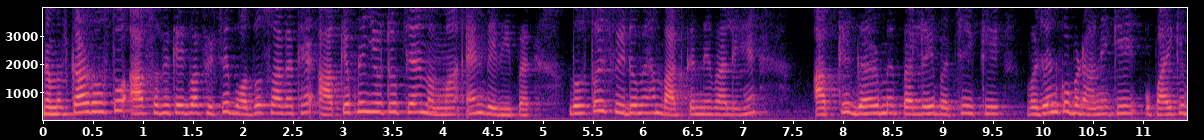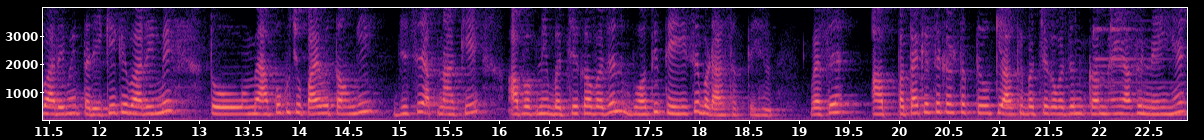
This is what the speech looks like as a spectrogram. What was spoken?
नमस्कार दोस्तों, आप सभी का एक बार फिर से बहुत बहुत स्वागत है आपके अपने YouTube channel mamma and baby पर। दोस्तों, इस वीडियो में हम बात करने वाले हैं आपके घर में पल रहे बच्चे के वज़न को बढ़ाने के उपाय के बारे में, तरीके के बारे में। तो मैं आपको कुछ उपाय बताऊँगी जिसे अपना के आप अपने बच्चे का वज़न बहुत ही तेज़ी से बढ़ा सकते हैं। वैसे आप पता कैसे कर सकते हो कि आपके बच्चे का वज़न कम है या फिर नहीं है?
